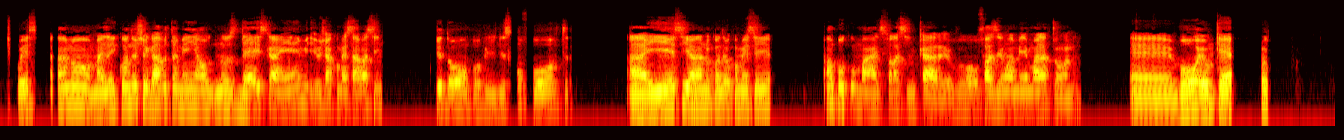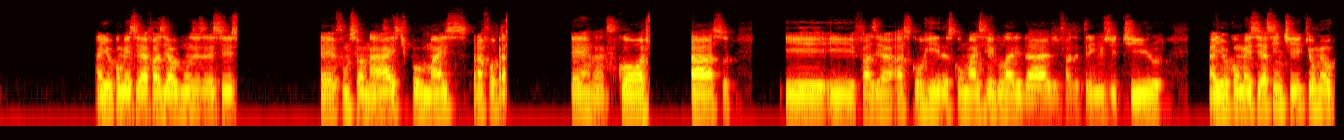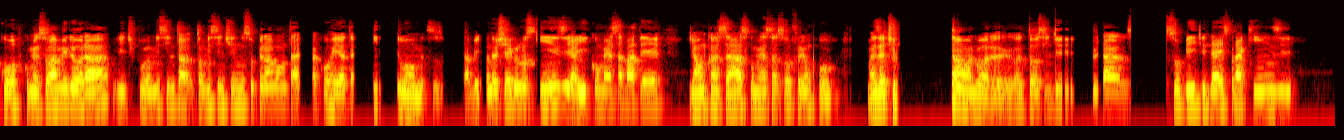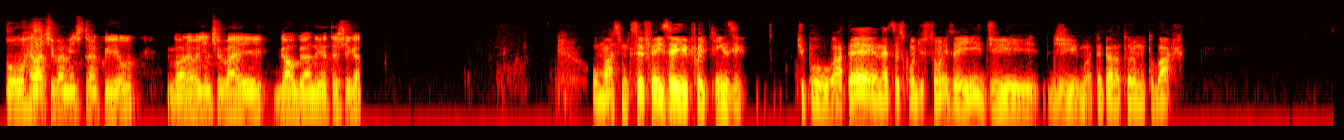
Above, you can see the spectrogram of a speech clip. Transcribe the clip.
tipo, esse ano, mas aí quando eu chegava também ao, nos 10 km, eu já começava a sentir de dor, um pouco de desconforto. Aí esse ano, quando eu comecei a um pouco mais, falar assim, cara, eu vou fazer uma meia maratona. É, vou, eu quero. Aí eu comecei a fazer alguns exercícios é, funcionais, tipo, mais para fortalecer perna, costa, braço, e, e fazer as corridas com mais regularidade, fazer treinos de tiro. Aí eu comecei a sentir que o meu corpo começou a melhorar e, tipo, eu me sinto, tô me sentindo super à vontade para correr até 15 quilômetros, sabe? quando eu chego nos 15, aí começa a bater já um cansaço, começa a sofrer um pouco. Mas é tipo, então agora, eu tô assim de já subi de 10 para 15, tô relativamente tranquilo. Agora a gente vai galgando aí até chegar. O máximo que você fez aí foi 15? Tipo, até nessas condições aí de, de uma temperatura muito baixa?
